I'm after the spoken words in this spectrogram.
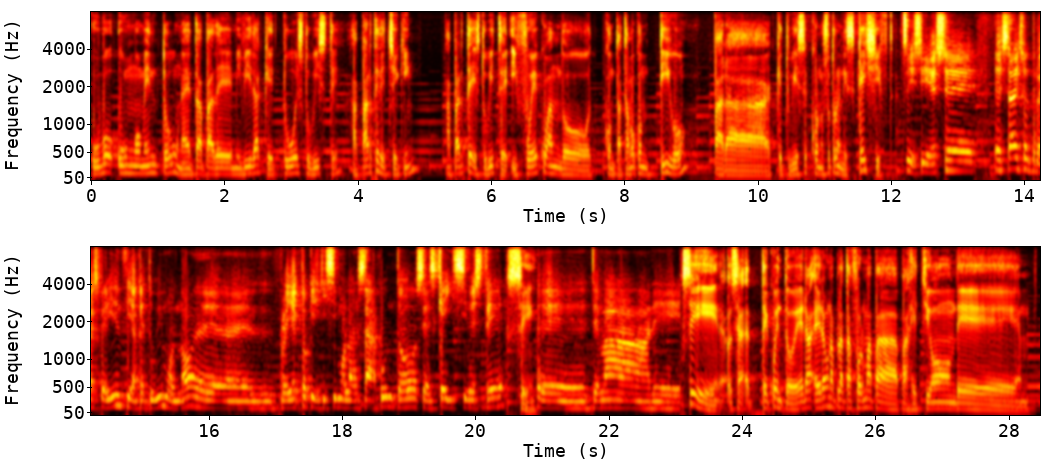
Hubo un momento, una etapa de mi vida que tú estuviste, aparte de checking, aparte estuviste, y fue cuando contactamos contigo para que tuvieses con nosotros en Skate Sí, sí, ese, esa es otra experiencia que tuvimos, ¿no? El proyecto que quisimos lanzar juntos, Skate este. Sí. Eh, tema de. Sí, o sea, te cuento, era, era una plataforma para gestión de.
